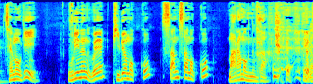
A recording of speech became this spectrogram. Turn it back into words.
예. 제목이 우리는 왜 비벼 먹고 쌈 싸 먹고 말아 먹는가? 예요.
